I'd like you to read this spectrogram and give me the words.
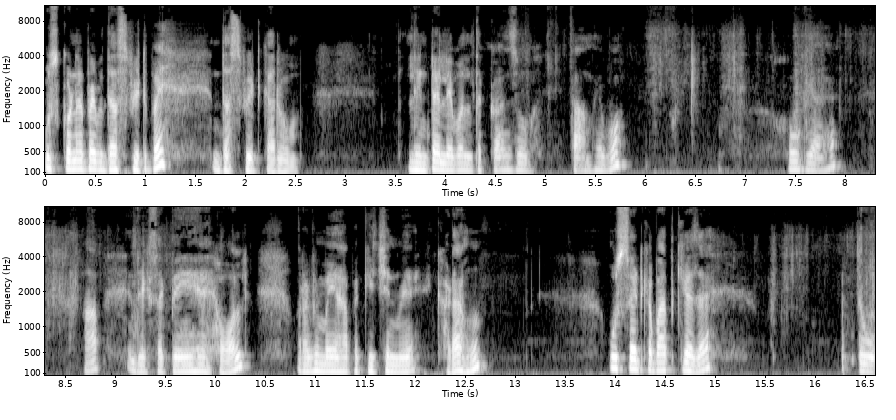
उस कॉर्नर पर भी दस फीट बाई दस फीट का रूम लिंटर लेवल तक का जो काम है वो हो गया है। आप देख सकते हैं ये हॉल और अभी मैं यहाँ पे किचन में खड़ा हूँ। उस साइड का बात किया जाए तो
